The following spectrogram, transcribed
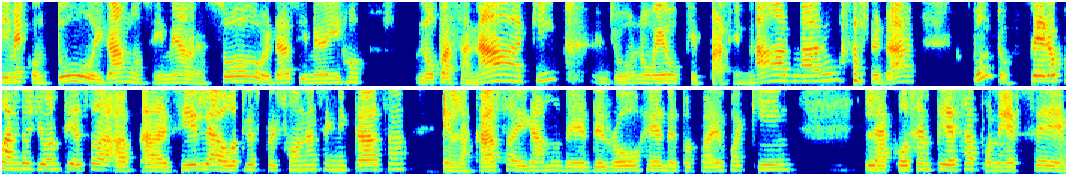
sí me contuvo, digamos, sí me abrazó, ¿verdad? Sí me dijo, no pasa nada aquí, yo no veo que pase nada raro, ¿verdad? Punto. Pero cuando yo empiezo a, decirle a otras personas en mi casa, en la casa, digamos, de, de Roger, del papá de Joaquín, la cosa empieza a ponerse,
